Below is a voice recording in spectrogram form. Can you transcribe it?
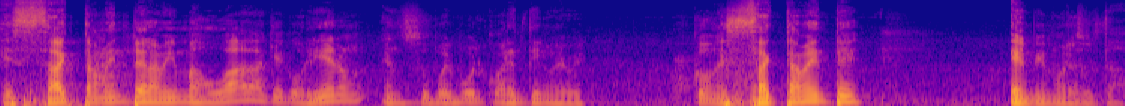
exactamente la misma jugada que corrieron en Super Bowl 49. Con exactamente el mismo resultado.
